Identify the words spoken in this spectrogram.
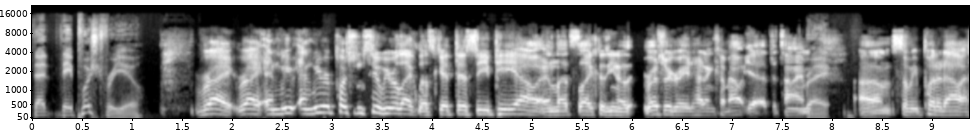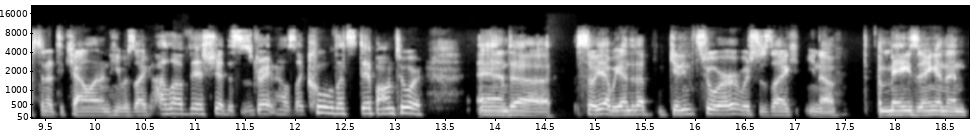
that they pushed for you. Right, right, and we and we were pushing too. We were like, let's get this EP out, and let's like, because you know, Retrograde hadn't come out yet at the time, right? Um, so we put it out. I sent it to Kellin, and he was like, I love this shit. This is great. And I was like, cool. Let's dip on tour, and uh, so yeah, we ended up getting the tour, which was like, you know, amazing, and then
